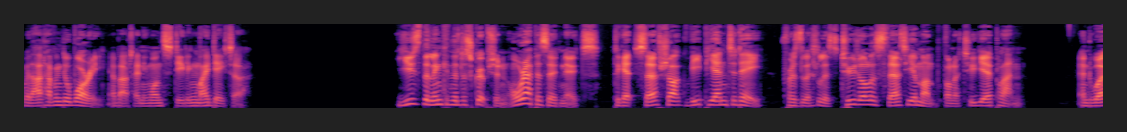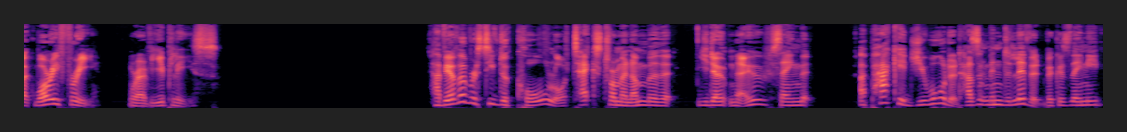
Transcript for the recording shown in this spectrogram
without having to worry about anyone stealing my data. Use the link in the description or episode notes to get Surfshark VPN today for as little as $2.30 a month on a two year plan, and work worry free wherever you please. Have you ever received a call or text from a number that you don't know saying that a package you ordered hasn't been delivered because they need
